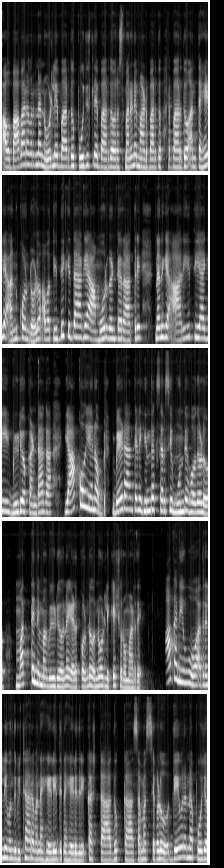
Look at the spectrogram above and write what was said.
ಅವು ಬಾಬಾರವರನ್ನ ನೋಡಲೇಬಾರ್ದು, ಪೂಜಿಸಲೇಬಾರ್ದು, ಅವರ ಸ್ಮರಣೆ ಮಾಡಬಾರ್ದು ಮಾಡಬಾರ್ದು ಅಂತ ಹೇಳಿ ಅಂದ್ಕೊಂಡೋಳು ಅವತ್ತು ಇದ್ದಕ್ಕಿದ್ದ ಹಾಗೆ ಆ ಮೂರು ಗಂಟೆ ರಾತ್ರಿ ನನಗೆ ಆ ರೀತಿಯಾಗಿ ವಿಡಿಯೋ ಕಂಡಾಗ ಯಾಕೋ ಏನೋ ಬೇಡ ಅಂತೇಳಿ ಹಿಂದಕ್ಕೆ ಸರಿಸಿ ಮುಂದೆ ಹೋದಳು, ಮತ್ತೆ ನಿಮ್ಮ ವಿಡಿಯೋನ ಎಳ್ಕೊಂಡು ನೋಡಲಿಕ್ಕೆ ಶುರು ಮಾಡಿದೆ. ಆಗ ನೀವು ಅದರಲ್ಲಿ ಒಂದು ವಿಚಾರವನ್ನು ಹೇಳಿದ್ರಿ ಹೇಳಿದ್ರಿ. ಕಷ್ಟ, ದುಃಖ, ಸಮಸ್ಯೆಗಳು ದೇವರನ್ನ ಪೂಜೆ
